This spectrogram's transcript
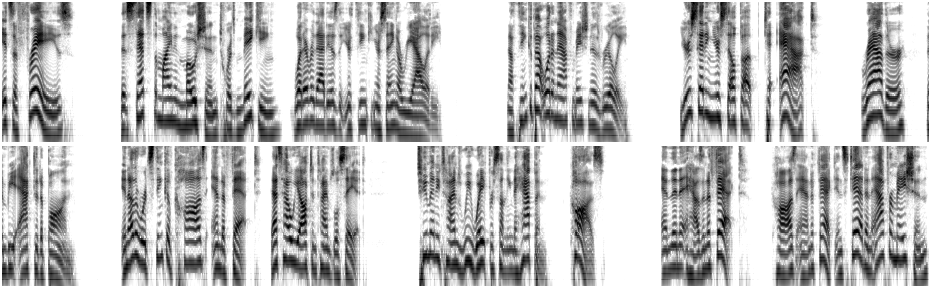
It's a phrase that sets the mind in motion towards making whatever that is that you're thinking or saying a reality. Now, think about what an affirmation is really. You're setting yourself up to act rather than be acted upon. In other words, think of cause and effect. That's how we oftentimes will say it. Too many times we wait for something to happen, cause and then it has an effect cause and effect. Instead, an affirmation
